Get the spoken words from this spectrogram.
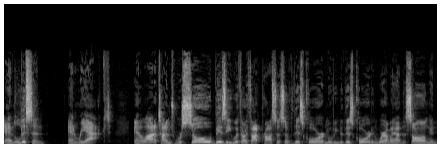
and listen and react. And a lot of times we're so busy with our thought process of this chord moving to this chord and where am I at in the song and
